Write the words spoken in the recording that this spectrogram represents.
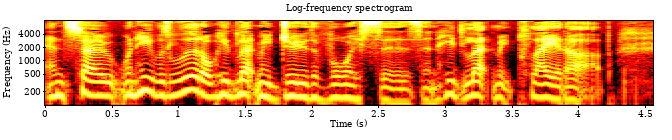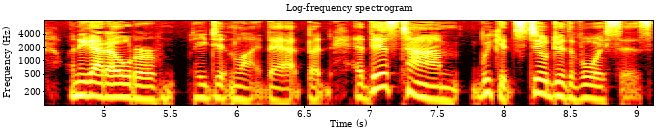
And so when he was little, he'd let me do the voices and he'd let me play it up. When he got older, he didn't like that. But at this time, we could still do the voices.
